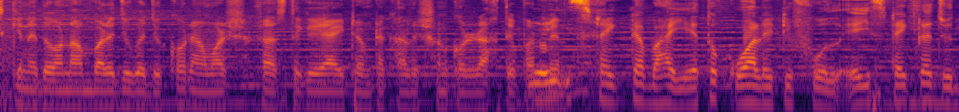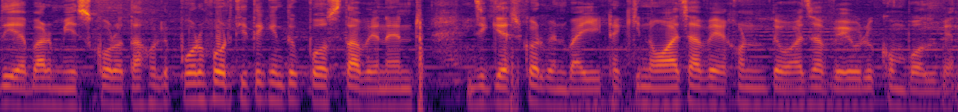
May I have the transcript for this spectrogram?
স্ক্রিনে দেওয়া নাম্বারে যোগাযোগ করে আমার কাছ থেকে এই আইটেমটা কালেকশন করে রাখতে পারবেন। এই স্ট্রাইকটা ভাই এত কোয়ালিটি ফুল এই স্ট্রাইকটা যদি এবার মিস করো তাহলে পরবর্তীতে কিন্তু পস্তাবেন অ্যান্ড জিজ্ঞেস করবেন ভাই এটা কি নেওয়া যাবে? এখন দেওয়া যাবে? ওরকম বলবেন।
